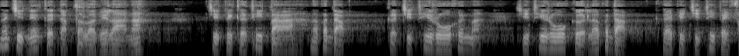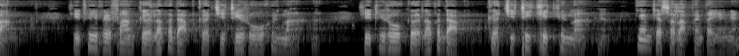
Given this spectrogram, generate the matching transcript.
นั้นจิตนี้เกิดดับตลอดเวลานะ จิตไปเกิดที่ตาแล้วก็ดับ เกิดจิตที่รู้ขึ้นมา จิตที่รู้เกิดแล้วก็ดับกลายเป็นจิตที่ไปฟัง จิตที่ไปฟังเกิดแล้วก็ดับ เกิดจิตที่รู้ขึ้นมา จิตที่รู้เกิดแล้วก็ดับ เกิดจิตที่คิดขึ้นมาเนี่ยมันจะสลับกันไปอย่างนี้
